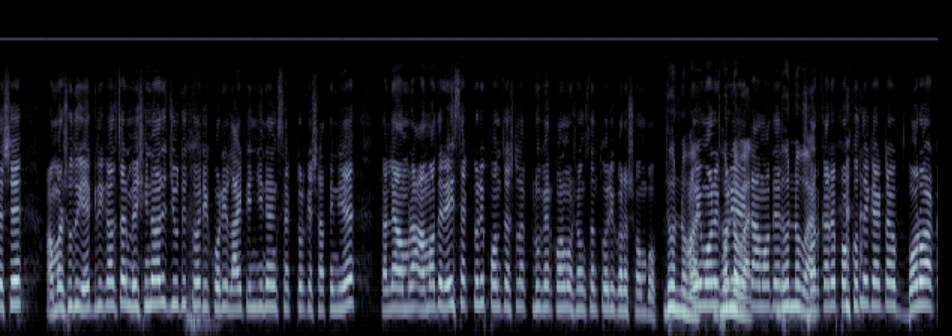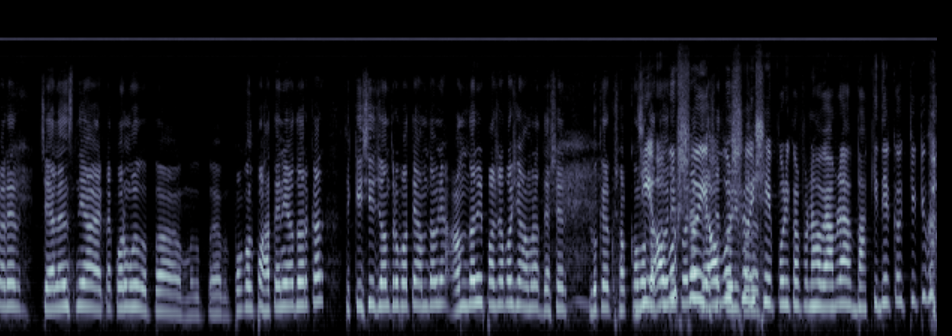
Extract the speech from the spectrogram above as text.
দেশে আমরা শুধু এগ্রিকালচার মেশিনারি যদি তৈরি করি লাইট ইঞ্জিনিয়ারিং সেক্টরকে সাথে নিয়ে তাহলে আমরা আমাদের এই সেক্টরে পঞ্চাশ লাখ লোকের কর্মসংস্থান তৈরি করা সম্ভব। ধন্যবাদ, আমি মনে করি এটা আমাদের সরকারের পক্ষ থেকে একটা বড় আকারের চ্যালেঞ্জ নিয়ে একটা কর্ম প্রকল্প হাতে নেওয়া দরকার যে কৃষি যন্ত্রপাতি আমদানি আমদানির পাশাপাশি আমরা দেশের লোকের সক্ষমতা তৈরি অবশ্যই অবশ্যই করার- সে পরিকল্পনা হবে। আমরা বাকিদেরকেও একটু একটু করে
